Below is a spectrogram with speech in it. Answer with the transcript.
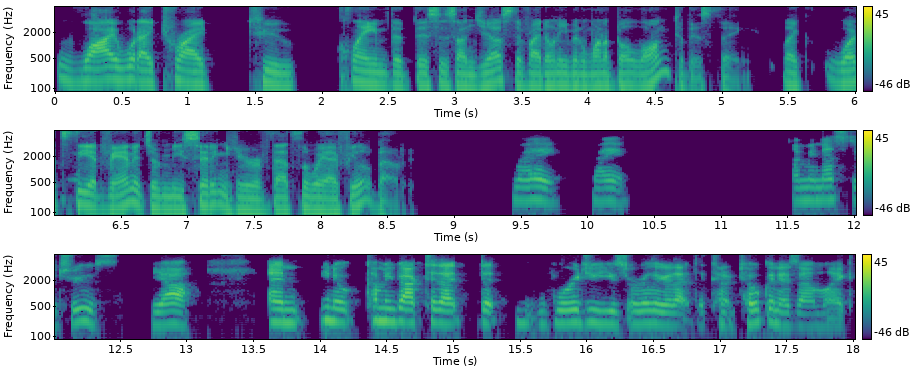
why would i try to claim that this is unjust if i don't even want to belong to this thing like, what's the advantage of me sitting here if that's the way I feel about it? Right, right. I mean, that's the truth. Yeah. And, you know, coming back to that that word you used earlier, that the kind of tokenism, like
